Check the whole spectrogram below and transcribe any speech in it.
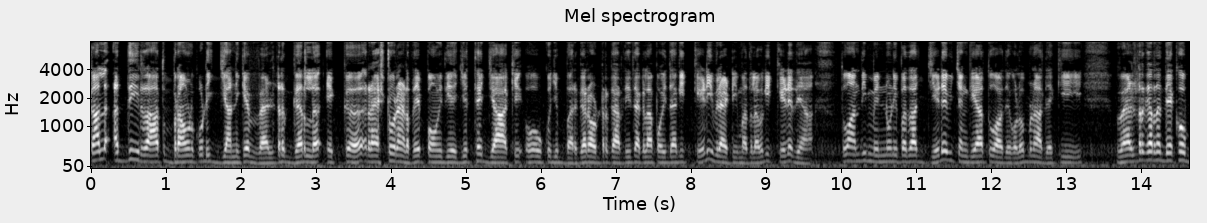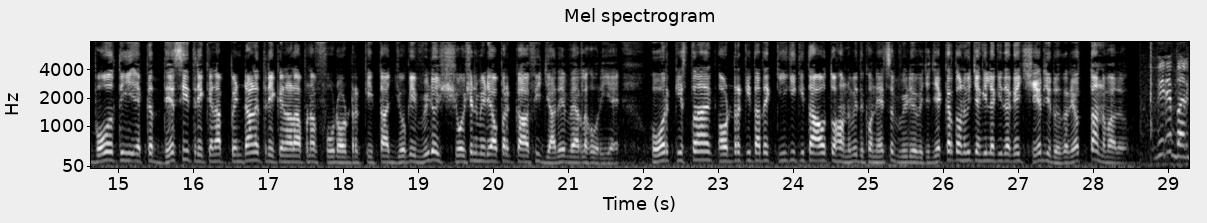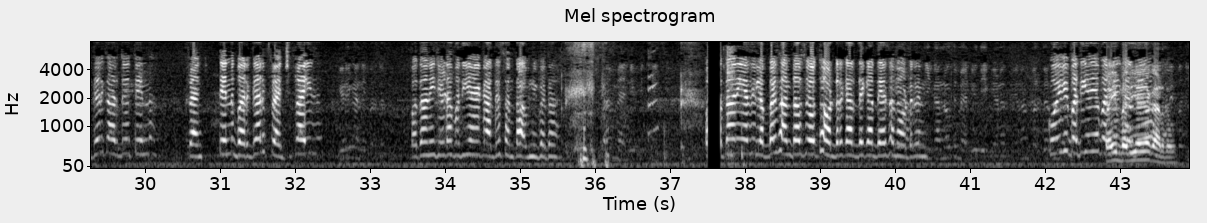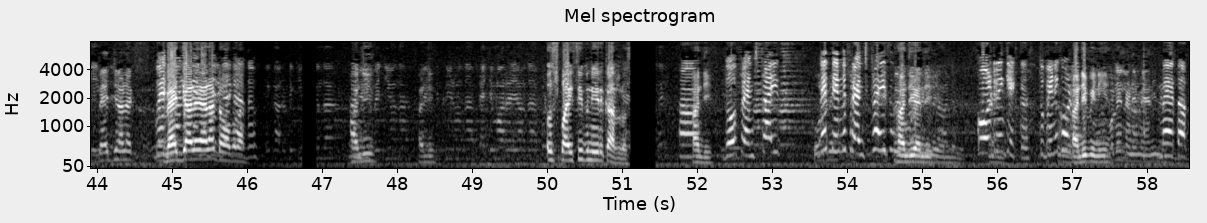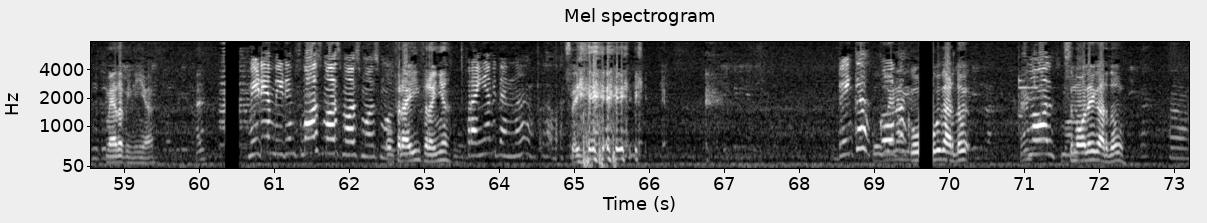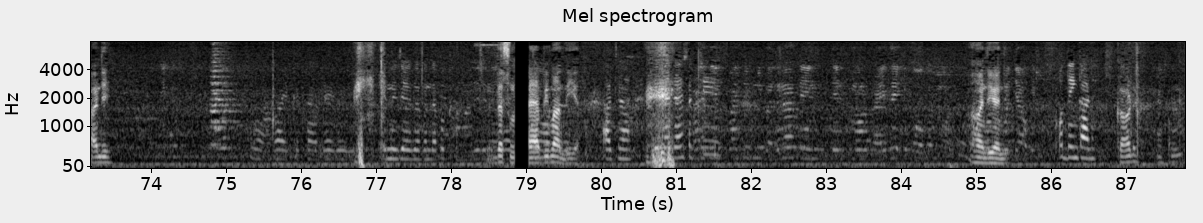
ਕੱਲ ਅੱਧੀ ਰਾਤ ਬ੍ਰਾਊਨ ਕੁੜੀ ਯਾਨੀ ਕਿ ਵੈਲਡਰ ਗਰਲ ਇੱਕ ਰੈਸਟੋਰੈਂਟ ਤੇ ਪਹੁੰਚਦੀ ਹੈ, ਜਿੱਥੇ ਜਾ ਕੇ ਉਹ ਕੁਝ 버ਗਰ ਆਰਡਰ ਕਰਦੀ ਤਾਂ ਅਗਲਾ ਪੁੱਛਦਾ ਕਿ ਕਿਹੜੀ ਵੈਰਾਈਟੀ ਮਤਲਬ ਕਿ ਕਿਹੜੇ ਦਿਆਂ ਤੂੰ ਆਂਦੀ, ਮੈਨੂੰ ਨਹੀਂ ਪਤਾ, ਜਿਹੜੇ ਵੀ ਚੰਗੇ ਆ, ਤੂੰ ਆਪਦੇ ਕੋਲੋਂ ਬਣਾ ਦੇ। ਕਿ ਵੈਲਡਰ ਗਰਲ ਨੇ ਦੇਖੋ ਬਹੁਤ ਹੀ ਇੱਕ ਦੇਸੀ ਤਰੀਕੇ ਨਾਲ, ਪਿੰਡਾਂ ਵਾਲੇ ਤਰੀਕੇ ਨਾਲ ਆਪਣਾ ਫੂਡ ਆਰਡਰ ਕੀਤਾ, ਜੋ ਕਿ ਵੀਡੀਓ ਸੋਸ਼ਲ ਮੀਡੀਆ ਉੱਪਰ ਕਾਫੀ ਜ਼ਿਆਦਾ ਵਾਇਰਲ ਹੋ ਰਹੀ ਹੈ। ਹੋਰ ਕਿਸ ਤਰ੍ਹਾਂ ਆਰਡਰ ਕੀਤਾ ਤੇ ਕੀ ਕੀ ਕੀਤਾ, ਉਹ ਤੁਹਾਨੂੰ ਵੀ ਦਿਖਾਉਂਦੇ ਇਸ ਵੀਡੀਓ ਵਿੱਚ। ਜੇਕਰ ਤੁਹਾਨੂੰ ਵੀ ਚੰਗੀ ਲੱਗੀ ਤਾਂ ਗਈ ਸ਼ੇਅਰ ਜ਼ਰੂਰ ਕਰਿਓ। ਧੰਨਵਾਦ। ਵੀਰੇ 버ਗਰ ਕਰ ਦਿਓ ਤਿੰਨ? ਫ੍ਰੈਂਚ ਤਿੰਨ 버ਗਰ ਫ੍ਰੈਂਚ ਫ੍ਰਾਈਜ਼ ਕਿਹੜੇ ਕਰਨੇ 버ਗਰ ਪਤਾ ਨਹੀਂ ਜਿਹੜਾ ਵਧੀਆ ਹੈ ਕਰਦੇ ਸੰਤਾਪ ਨਹੀਂ ਪਤਾ। ਪਤਾ ਨਹੀਂ ਅਸੀਂ ਲੱਭੇ ਸੰਤਾਪ ਸੇ ਉੱਥੇ ਆਰਡਰ ਕਰਦੇ ਕਰਦੇ ਸਾਨੂੰ ਆਰਡਰ ਨਹੀਂ। ਕਰਨਾ ਤੇ ਮੈਨੂ ਦੇਖ ਜਾਣਾ ਤੇ ਨਾ ਕੋਈ ਵੀ ਵਧੀਆ ਜਿਹਾ ਬਰਗਰ ਵਧੀਆ ਜਿਹਾ ਕਰ ਦਿਓ। ਵੈਜ ਵਾਲਾ ਵੈਜ ਵਾਲੇ ਵਾਲਾ ਟੌਪ ਦਾ। ਹਾਂਜੀ। ਹਾਂਜੀ। ਉਹ ਸਪਾਈਸੀ ਪਨੀਰ ਕਰ ਲਓ। ਹਾਂਜੀ। ਦੋ ਫ੍ਰੈਂਚ ਫਰਾਈਜ ਨਹੀਂ ਤਿੰਨ ਫ੍ਰੈਂਚ ਫ੍ਰਾਈਜ਼ ਹਾਂਜੀ ਹਾਂਜੀ। ਕੋਲਡ ਡਰਿੰਕ ਇੱਕ। ਤੂੰ ਪੀਣੀ ਕੋਲਡ ਹਾਂਜੀ ਪੀਣੀ ਹੈ ਲੈਣੇ ਮੈਂ ਨਹੀਂ ਮੈਂ ਤਾਂ ਆਪਣੀ ਮੈਂ ਤਾਂ ਪੀਣੀ ਆ। Medium medium small small small small ਉਹ ਸਮਾਲ ਫਰਾਈ ਫਰਾਈਆਂ? ਫਰਾਈਆਂ ਵੀ ਤਿੰਨ। ਸਹੀ। Drink coke coke. ਕਰ ਦਿਓ ਸਮਾਲ ਸਮੋਲੇ ਕਰ ਦਿਓ ਹਾਂਜੀ। ਇੰਨੇ ਜ਼ਿਆਦਾ ਬੰਦਾ ਭੁੱਖਾ ਮਾਰੇ ਜਿੰਨੇ ਦੱਸ ਮੈਂ ਵੀ ਬਣਦੀ ਆ। ਅੱਛਾ। ਜਿੰਨਾ ਜਾ ਸਕਤੀ 버ਗਰ ਤਿੰਨ ਤਿੰਨ ਸਮਾਲ ਫਰਾਈਜ਼ ਤੇ ਇੱਕ ਕੋਕ ਸਮਾਲ ਹਾਂਜੀ ਹਾਂਜੀ। ਉਹ ਦੇਂ ਕਾਰਡ। ਕਾਰਡ?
